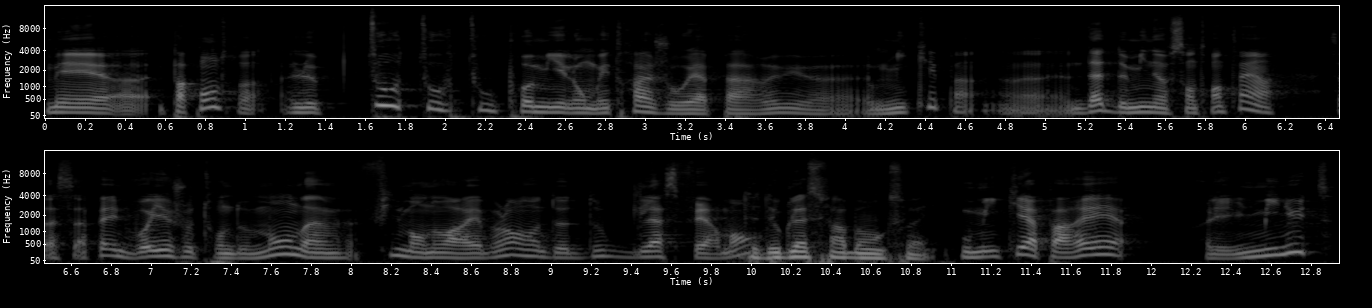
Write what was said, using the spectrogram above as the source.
Mais euh, par contre, le tout, tout, tout premier long métrage où est apparu euh, Mickey pas, euh, date de 1931. Ça s'appelle Voyage autour du monde, un film en noir et blanc de Douglas Fairbanks, de Douglas Fairbanks, ouais. où Mickey apparaît, allez, une minute,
